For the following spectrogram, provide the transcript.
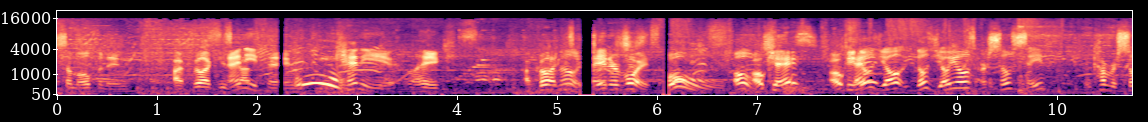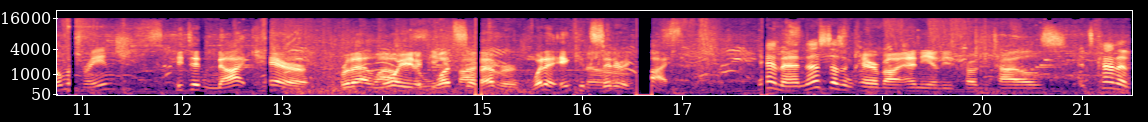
some opening? I feel like he's got- Anything? Kenny, like I feel like No, he's in her Jacob's voice. Oh, oh, okay, jeez. okay. Dude, those yo those yo-yos are so safe and cover so much range. he did not care for that Wow, Lloyd 55. whatsoever. What an inconsiderate guy. Yeah, man, Ness doesn't care about any of these projectiles. It's kind of,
